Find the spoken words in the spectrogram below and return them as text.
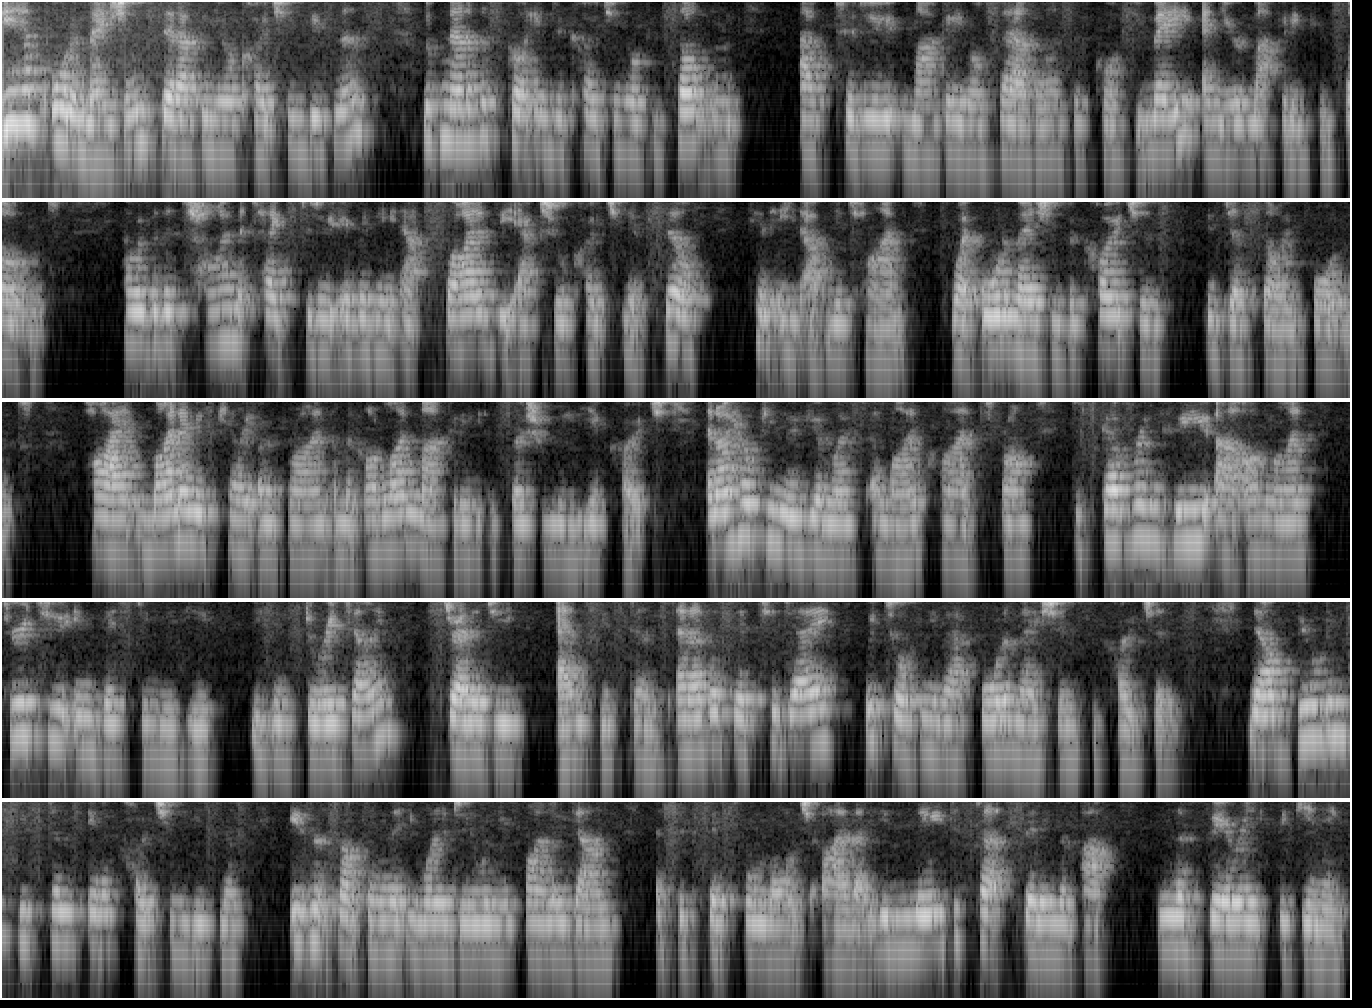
Do you have automation set up in your coaching business? Look, none of us got into coaching or consultant uh, to do marketing or sales, unless, of course, you're me and you're a marketing consultant. However, the time it takes to do everything outside of the actual coaching itself can eat up your time. That's why automation for coaches is just so important. Hi, my name is Kellie O'Brien. I'm an online marketing and social media coach, and I help you move your most aligned clients from discovering who you are online through to investing with you using storytelling, strategy, and systems. And as I said, today we're talking about automation for coaches. Now, building systems in a coaching business isn't something that you want to do when you've finally done a successful launch either. You need to start setting them up from the very beginning.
